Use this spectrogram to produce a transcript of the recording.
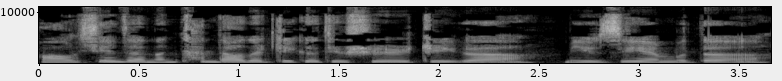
好，现在能看到的这个就是这个 museum 的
